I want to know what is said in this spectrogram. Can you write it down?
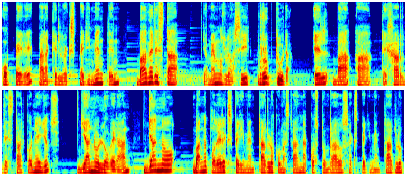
opere, para que lo experimenten, va a haber esta, llamémoslo así, ruptura. Él va a dejar de estar con ellos, ya no lo verán, ya no van a poder experimentarlo como están acostumbrados a experimentarlo,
